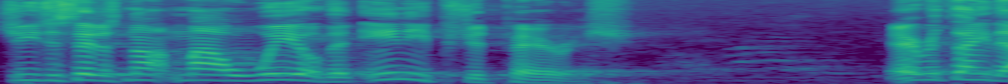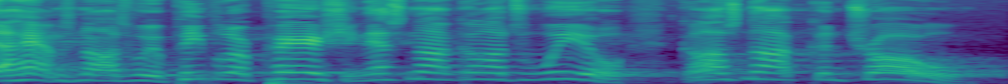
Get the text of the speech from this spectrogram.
Jesus said, It's not my will that any should perish. Everything that happens not His will. People are perishing. That's not God's will. God's not control.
